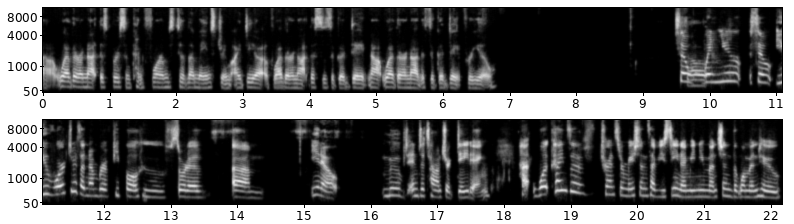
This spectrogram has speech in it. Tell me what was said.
uh, whether or not this person conforms to the mainstream idea of whether or not this is a good date not whether or not it's a good date for you. So, so when you so you've worked with a number of people who've sort of um, you know moved into tantric dating what kinds of transformations have you seen i mean you mentioned the woman who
